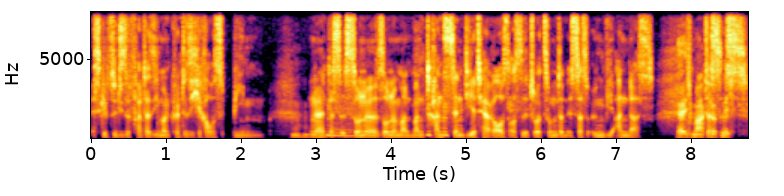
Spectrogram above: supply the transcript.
es gibt so diese Fantasie, man könnte sich rausbeamen. Mhm. Ne, das ist so eine, so eine, man, man transzendiert heraus aus der Situation und dann ist das irgendwie anders. Ja, ich mag das, das, nicht.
